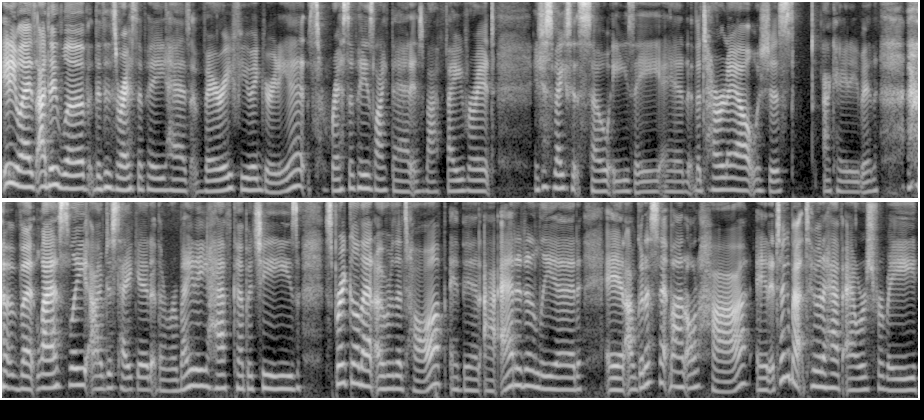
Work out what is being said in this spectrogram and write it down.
Anyways, I do love that this recipe has very few ingredients. Recipes like that is my favorite. It just makes it so easy, and the turnout was just I can't even. but lastly, I've just taken the remaining half cup of cheese, sprinkle that over the top, and then I added a lid. And I'm to set mine on high. And it took about two and a half hours for me.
